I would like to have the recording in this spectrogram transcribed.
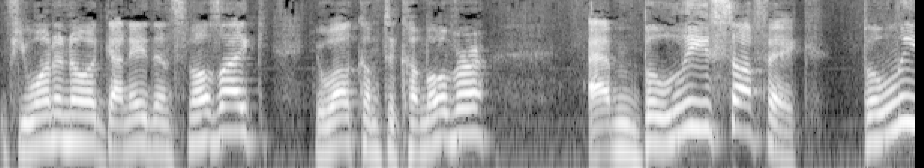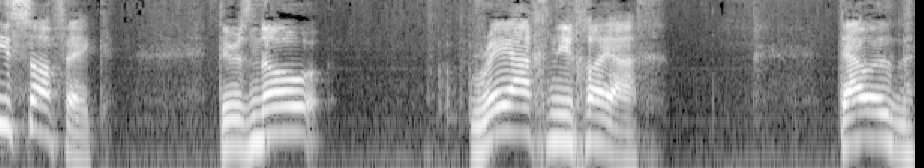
if you want to know what Gan Eden smells like, you're welcome to come over. Um, believe Suffolk. Believe Suffolk. There's no Reach Nichayach. That was,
